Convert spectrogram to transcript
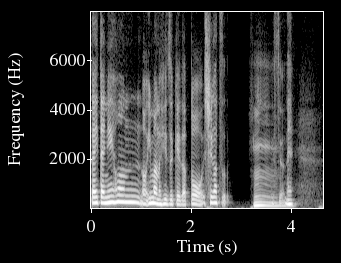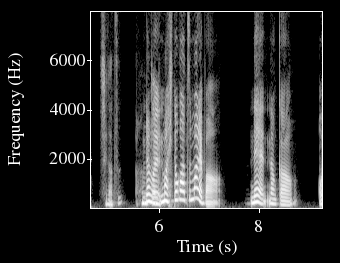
だいたい日本の今の日付だと4月うんですよね。4月。本でも、まあ人が集まれば、ね、なんか、お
